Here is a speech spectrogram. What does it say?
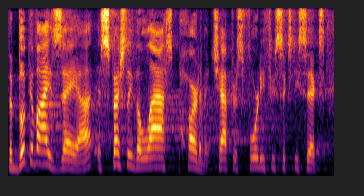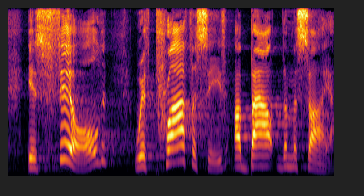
The book of Isaiah, especially the last part of it, chapters 40 through 66, is filled with prophecies about the Messiah.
